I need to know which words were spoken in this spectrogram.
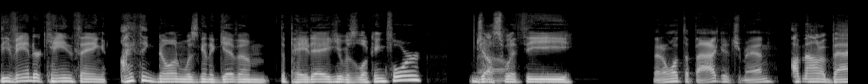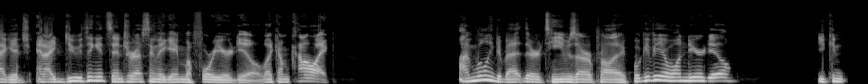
The Vander Kane thing, I think no one was going to give him the payday he was looking for just No. with the they don't want the baggage, man. amount of baggage. And I do think it's interesting they gave him a four year deal. Like, I'm kind of like, I'm willing to bet there are teams that are probably like, we'll give you a one year deal. You can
